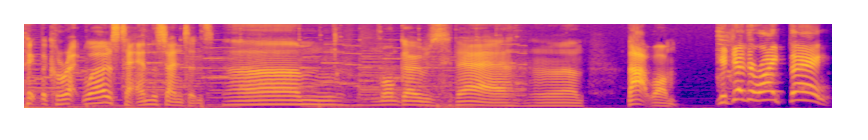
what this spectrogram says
Pick the correct words to end the sentence. Um, what goes there? Um, that one. You did the right thing!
